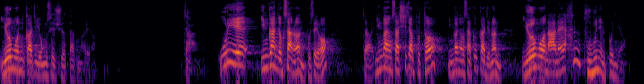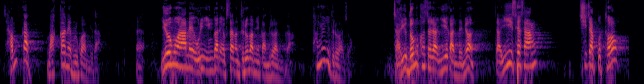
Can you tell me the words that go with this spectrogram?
영원까지 용서해 주셨다 그 말이에요. 자, 우리의 인간 역사는 보세요. 자, 인간 역사 시작부터 인간 역사 끝까지는 영원 안의 한 부분일 뿐이에요. 잠깐 막간에 불과합니다. 예. 영원 안에 우리 인간의 역사는 들어갑니까 안 들어갑니까? 당연히 들어가죠. 자, 이거 너무 커서 잘 이해가 안 되면 자, 이 세상 시작부터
